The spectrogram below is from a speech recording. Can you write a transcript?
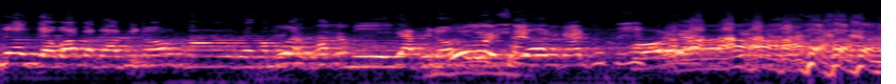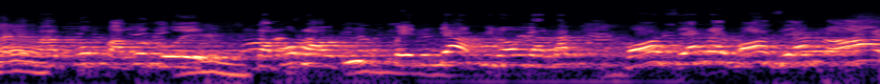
เนื่องจากว่าบรรดาพี่น้องทางแรงขมวนครับมีญาติพี่น้องโอ้ยอยู่ที่ใช่เยบอะริการทุกปีขออนุญาตให้ได้มาพบปะพูดคุยกับพวกเราที่เป็นญาติพี่น้องกันครับ ขอเสียงหน่อยขอเสียงหน่อย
